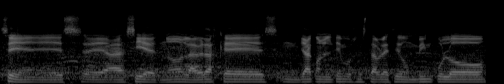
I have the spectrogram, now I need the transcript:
Sí, es, eh, así es, ¿no? La verdad es que ya con el tiempo se ha establecido un vínculo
